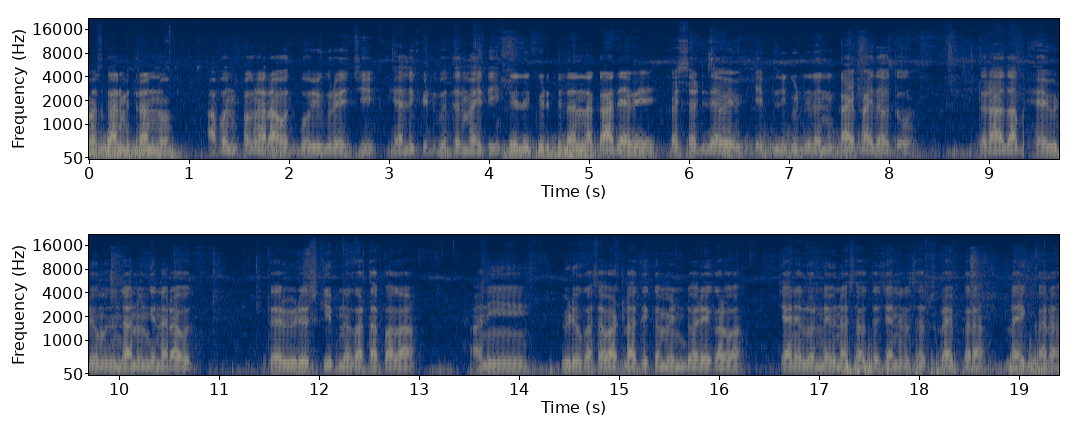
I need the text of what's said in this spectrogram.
नमस्कार मित्रांनो आपण बघणार आहोत बोविग्रोची ह्या लिक्विडबद्दल माहिती. हे लिक्विड पिलांना का द्यावे कशासाठी द्यावे हे लिक्विड दिल्याने काय फायदा होतो? तर आज आपण ह्या व्हिडिओमधून जाणून घेणार आहोत. तर व्हिडिओ स्किप न करता बघा आणि व्हिडिओ कसा वाटला ते कमेंटद्वारे कळवा. चॅनलवर नवीन असाल तर चॅनल सबस्क्राईब करा लाईक करा.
